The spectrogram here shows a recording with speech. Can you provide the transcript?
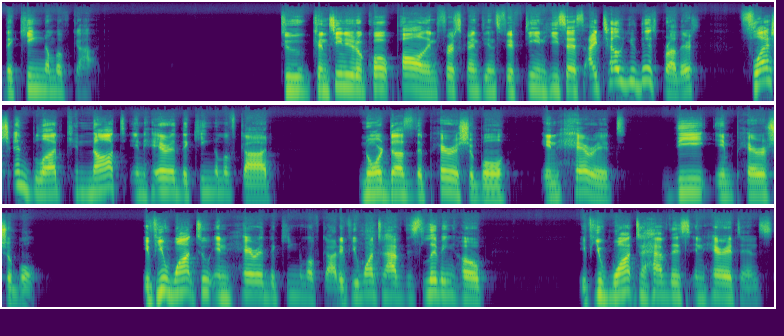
the kingdom of God to continue to quote Paul in 1 Corinthians 15, he says, I tell you this, brothers, flesh and blood cannot inherit the kingdom of God, nor does the perishable inherit the imperishable. If you want to inherit the kingdom of God, if you want to have this living hope, if you want to have this inheritance,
